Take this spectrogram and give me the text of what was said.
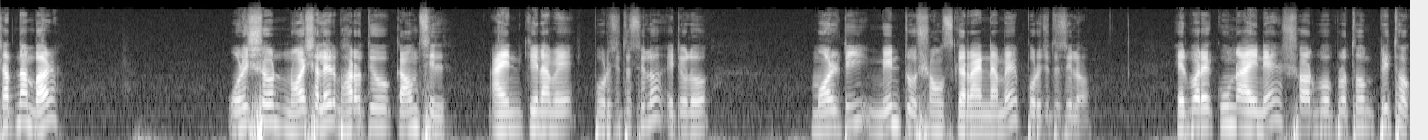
সাত নাম্বার। উনিশশো নয় সালের ভারতীয় কাউন্সিল আইন কী নামে পরিচিত ছিল? এটি হলো মল্টি মিন্টো সংস্কার আইন নামে পরিচিত ছিল। এরপরে কোন আইনে সর্বপ্রথম পৃথক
